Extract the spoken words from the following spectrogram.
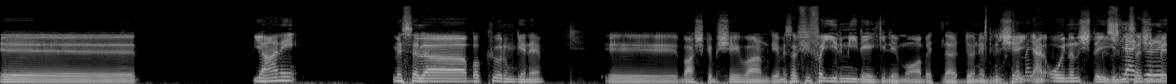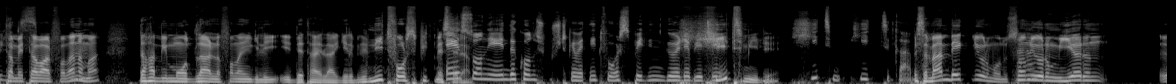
Ee, yani mesela bakıyorum gene ee, başka bir şey var mı diye. Mesela FIFA 20 ile ilgili muhabbetler dönebilir. Şey Muhtemelen. yani oynanışla ilgili. şeyler Mesela şimdi beta meta var falan Hı. ama daha bir modlarla falan ilgili detaylar gelebilir. Need for Speed mesela. En son yayında konuşmuştuk evet Need for Speed'in görebileceği. Heat miydi? Hit, hit galiba. Mesela ben bekliyorum onu. Sanıyorum yarın e,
